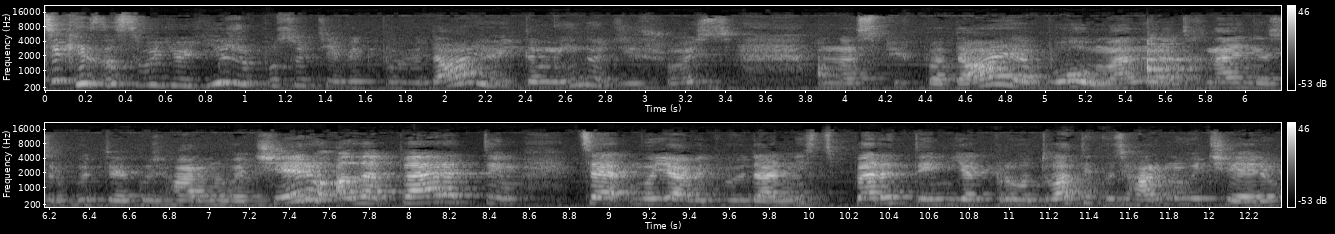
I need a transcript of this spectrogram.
тільки за свою їжу по суті відповідаю, і там іноді щось у нас співпадає, бо у мене натхнення зробити якусь гарну вечерю. Але перед тим це моя відповідальність, перед тим як приготувати якусь гарну вечерю.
